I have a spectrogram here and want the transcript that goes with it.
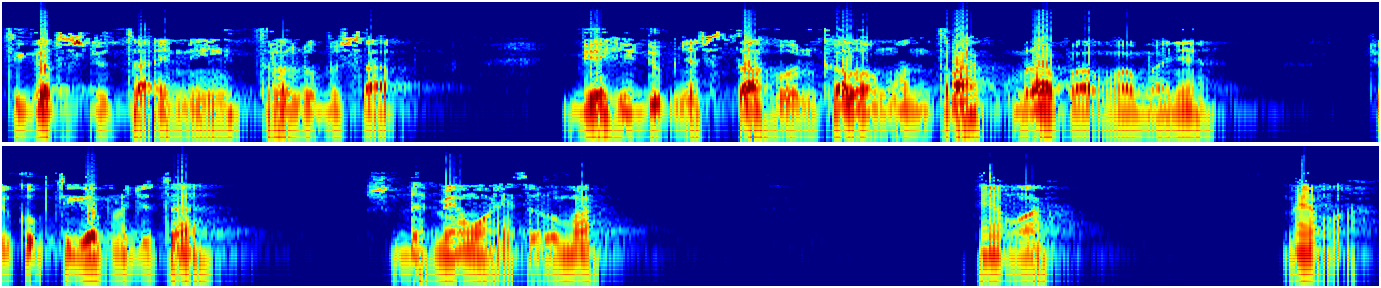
300 juta ini terlalu besar. Biaya hidupnya setahun kalau ngontrak berapa umpamanya? Cukup 30 juta. Sudah mewah itu rumah. Mewah, mewah.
